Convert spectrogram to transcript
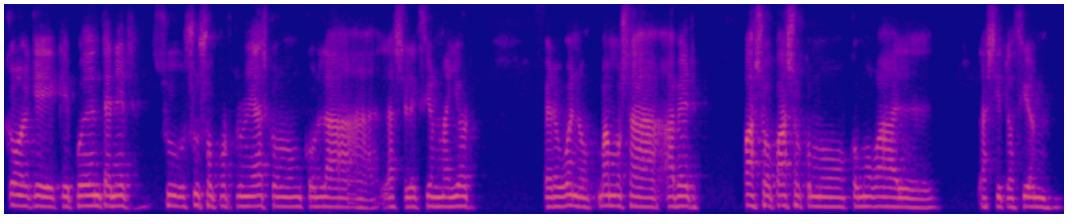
con el que, pueden tener sus oportunidades con, la, selección mayor. Pero bueno, vamos a ver paso a paso cómo, cómo va la situación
